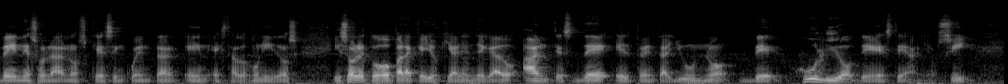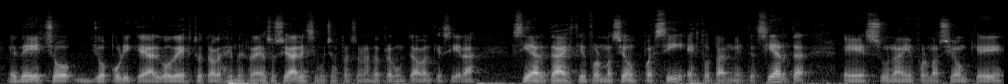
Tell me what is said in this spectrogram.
venezolanos que se encuentran en Estados Unidos y sobre todo para aquellos que hayan llegado antes del 31 de julio de este año. Sí, eh, de hecho yo publiqué algo de esto a través de mis redes sociales y muchas personas me preguntaban que si era cierta esta información. Pues sí, es totalmente cierta. Es una información que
